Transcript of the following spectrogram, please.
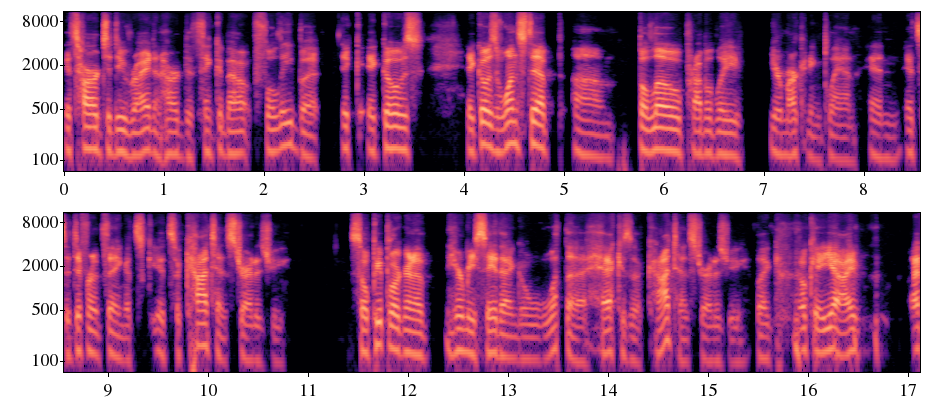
it's hard to do right and hard to think about fully, but it it goes it goes one step um, below probably your marketing plan, and it's a different thing. It's it's a content strategy so people are going to hear me say that and go what the heck is a content strategy? Like okay yeah i i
